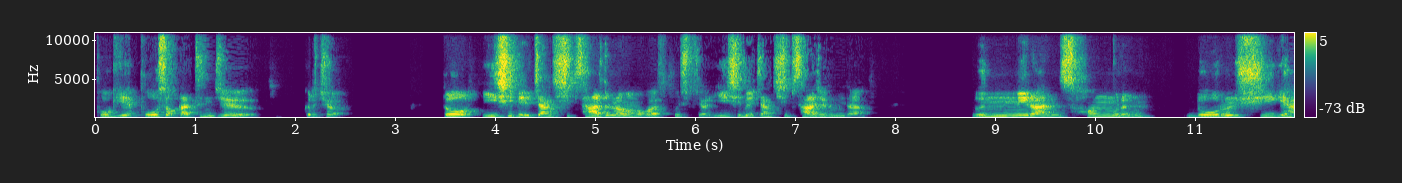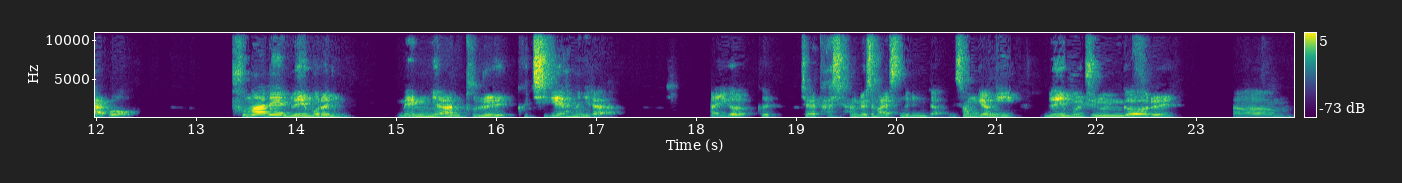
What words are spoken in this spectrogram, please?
보기에 보석 같은 즉 그렇죠. 또 21장 14절로 넘어가 보십시오. 21장 14절입니다. 은밀한 선물은 노를 쉬게 하고 품 안의 뇌물은 맹렬한 분을 그치게 하느니라. 아, 이거 그 제가 다시 강조해서 말씀드립니다. 성경이 뇌물 주는 거를 음,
